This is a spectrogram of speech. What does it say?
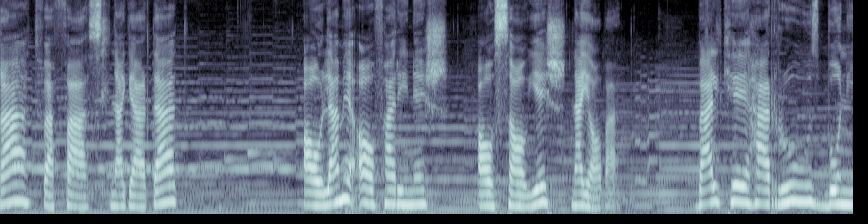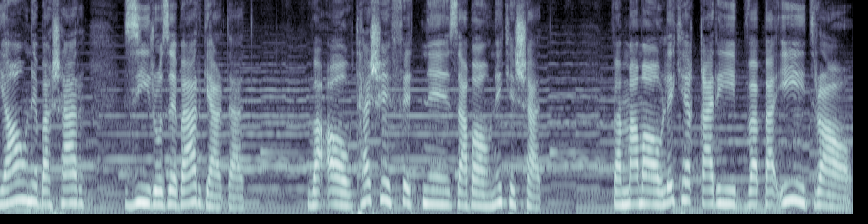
قطع و فصل نگردد عالم آفرینش آسایش نیابد بلکه هر روز بنیان بشر زیر و زبر گردد. و آتش فتنه زبانه کشد و ممالک قریب و بعید را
